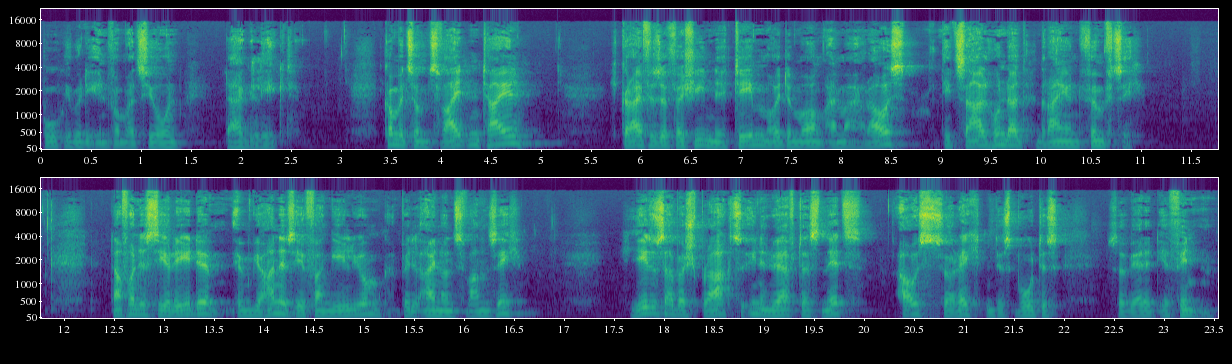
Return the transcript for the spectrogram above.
Buch über die Information dargelegt. Ich komme zum zweiten Teil. Ich greife so verschiedene Themen heute Morgen einmal heraus. Die Zahl 153. Davon ist die Rede im Johannesevangelium, Kapitel 21. Jesus aber sprach zu ihnen, werft das Netz aus zur Rechten des Bootes, so werdet ihr finden.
